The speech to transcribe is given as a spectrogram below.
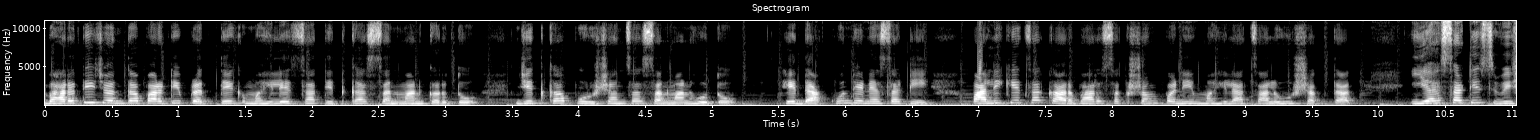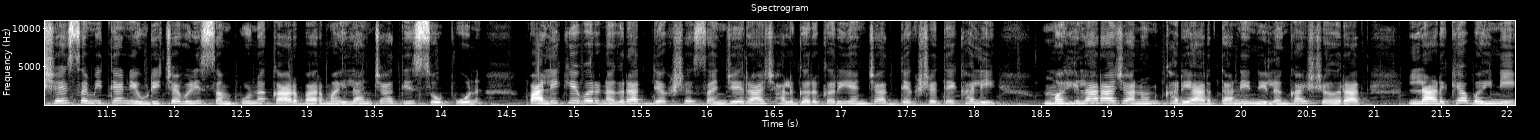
भारतीय जनता पार्टी प्रत्येक महिलेचा तितकाच सन्मान करतो जितका पुरुषांचा सन्मान होतो. हे दाखवून देण्यासाठी पालिकेचा कारभार सक्षमपणे महिला चालवू शकतात. यासाठीच विषय समित्या निवडीच्या वेळी संपूर्ण कारभार महिलांच्या हाती सोपवून पालिकेवर नगराध्यक्ष संजय राज हलगरकर यांच्या अध्यक्षतेखाली महिला राज आणून खऱ्या अर्थाने निलंगा शहरात लाडक्या बहिणी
